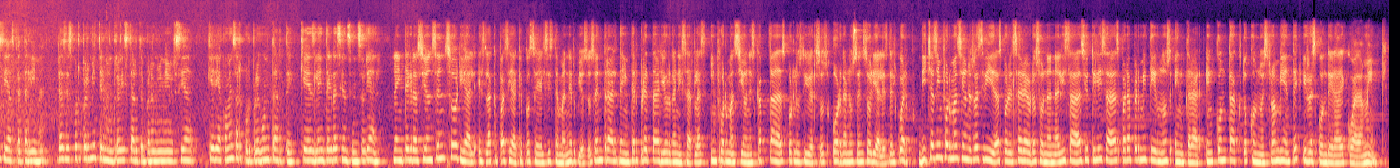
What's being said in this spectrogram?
Buenos días, Catalina. Gracias por permitirme entrevistarte para mi universidad. Quería comenzar por preguntarte qué es la integración sensorial. La integración sensorial es la capacidad que posee el sistema nervioso central de interpretar y organizar las informaciones captadas por los diversos órganos sensoriales del cuerpo. Dichas informaciones recibidas por el cerebro son analizadas y utilizadas para permitirnos entrar en contacto con nuestro ambiente y responder adecuadamente.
